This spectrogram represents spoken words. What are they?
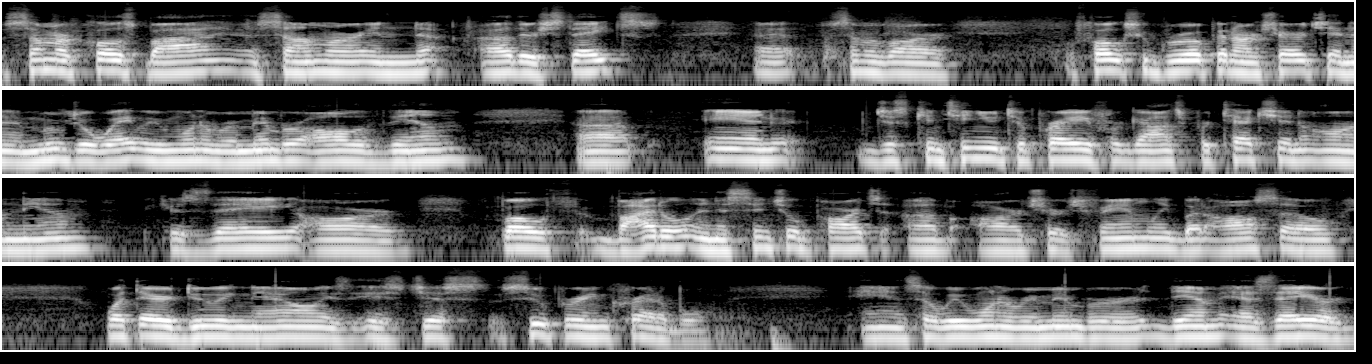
some are close by, some are in other states. Uh, some of our folks who grew up in our church and moved away, we want to remember all of them uh, and just continue to pray for God's protection on them because they are both vital and essential parts of our church family, but also what they're doing now is, is just super incredible. And so we want to remember them as they are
